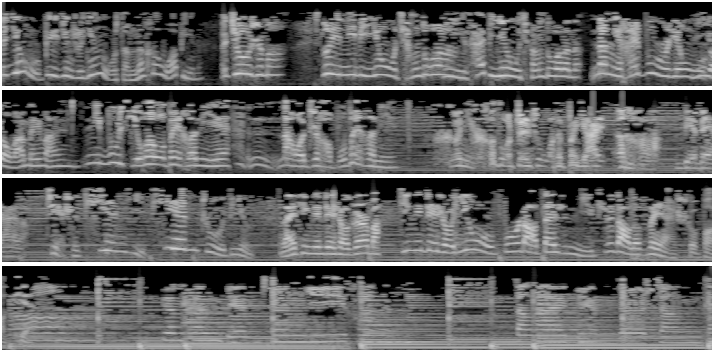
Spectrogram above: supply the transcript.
这鹦鹉毕竟是鹦鹉，怎么能和我比呢？就是吗？所以你比鹦鹉强多了。你才比鹦鹉强多了呢。那你还不如鹦鹉。你有完没完呀？你不喜欢我配合你，嗯，那我只好不配合你。和你合作真是我的悲哀。嗯，好了，别悲哀了，这也是天意，天注定。来听听这首歌吧，听听这首鹦鹉不知道，但是你知道的为爱说抱歉。缘分变成遗憾，当爱变得伤感，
